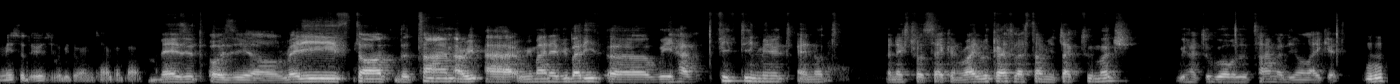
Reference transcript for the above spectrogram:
Mesut Ozil we to talk about. Mesut Ozil. Ready, start the time. I re uh, remind everybody uh, we have 15 minutes and not an extra second, right, Lucas? Last time you talked too much we had to go over the time. I didn't like it. Mm-hmm.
